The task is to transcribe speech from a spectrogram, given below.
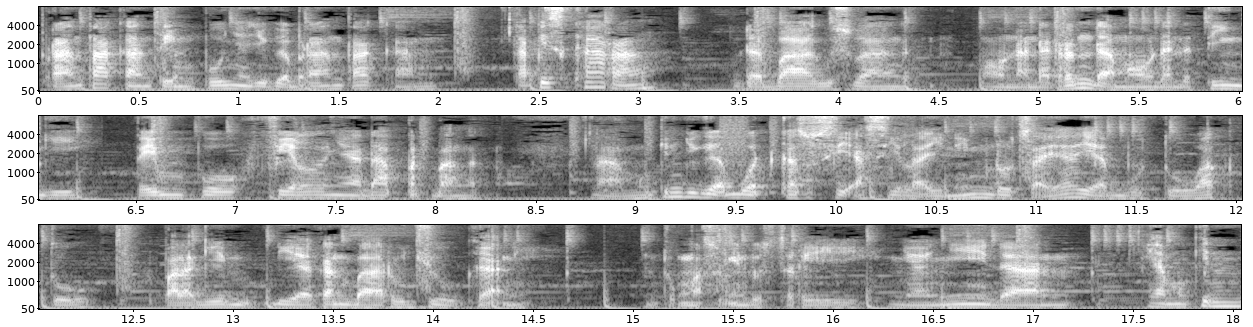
berantakan tempunya juga berantakan. Tapi sekarang udah bagus banget. Mau nada rendah mau nada tinggi. Tempo feelnya dapat banget. Nah mungkin juga buat kasus si Asila ini menurut saya ya butuh waktu. Apalagi dia kan baru juga nih untuk masuk industri nyanyi dan ya mungkin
